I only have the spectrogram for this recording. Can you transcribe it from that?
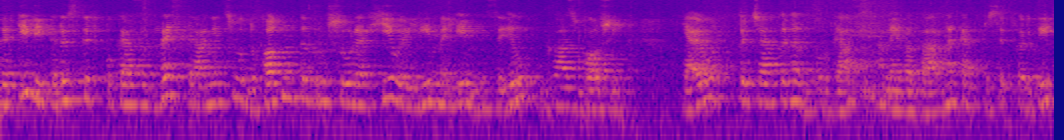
Вергили Кръстев показа две страници от духовната брошура Хил Ели Мелин Мисаил Глас Божий. Тя е отпечатана в Бургас, а не във Варна, както се твърди,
